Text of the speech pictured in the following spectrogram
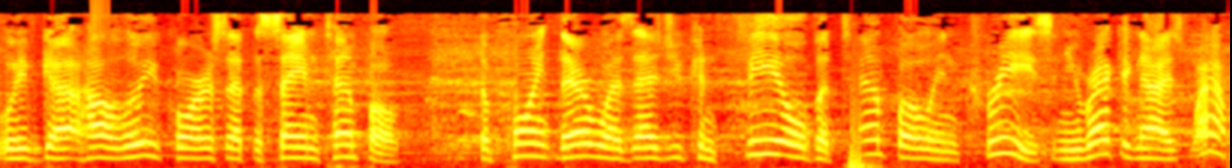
we've got Hallelujah chorus at the same tempo. The point there was as you can feel the tempo increase and you recognize, wow,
